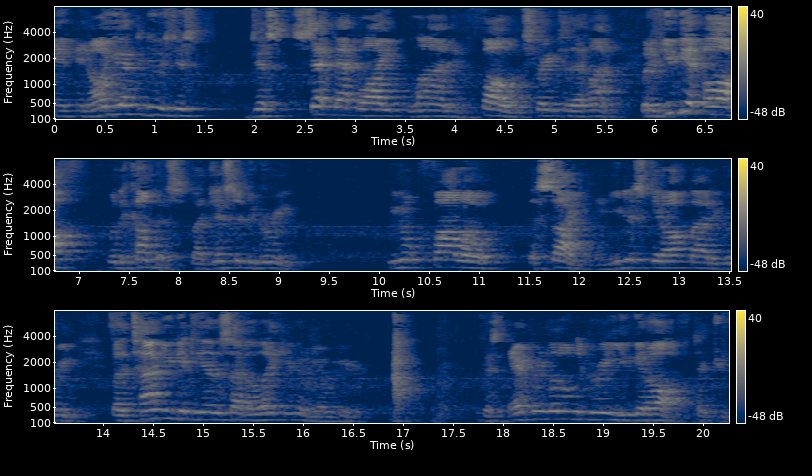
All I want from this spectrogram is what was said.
And, and all you have to do is just just set that light line and follow it straight to that line. But if you get off with a compass by just a degree, you don't follow the sight and you just get off by a degree. By the time you get to the other side of the lake, you're going to be over here. Because every little degree you get off takes you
